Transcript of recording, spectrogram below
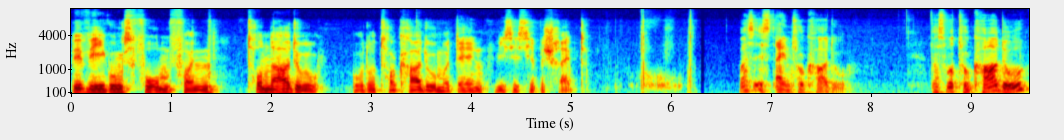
Bewegungsform von Tornado oder Torquado-Modellen, wie sie es hier beschreibt. Was ist ein Torquado? Das Wort Tornado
